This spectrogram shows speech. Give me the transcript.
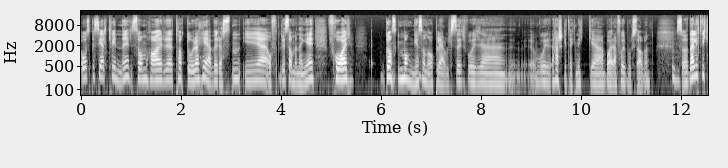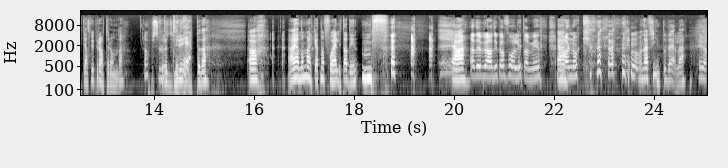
og spesielt kvinner, som har eh, tatt ord og hever røsten i eh, offentlige sammenhenger, får ganske mange sånne opplevelser hvor, eh, hvor hersketeknikk eh, bare er forbokstaven. Mm. Så det er litt viktig at vi prater om det. Absolutt. For å drepe det. Åh, ja, nå merker jeg at nå får jeg litt av din umf. Ja. ja. Det er bra. Du kan få litt av min. Jeg ja. har nok. ja, men det er fint å dele. Ja.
